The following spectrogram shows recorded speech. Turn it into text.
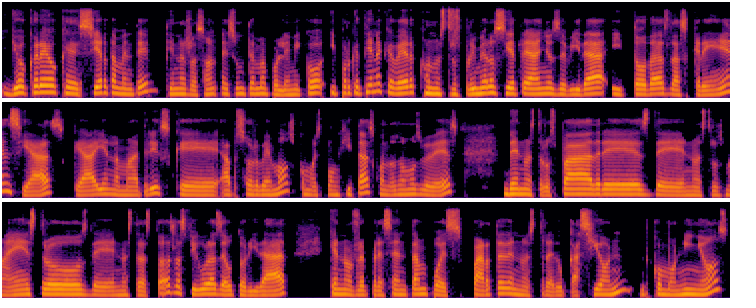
Yo creo que ciertamente tienes razón, es un tema polémico y porque tiene que ver con nuestros primeros siete años de vida y todas las creencias que hay en la Matrix que absorbemos como esponjitas cuando somos bebés de nuestros padres, de nuestros maestros, de nuestras todas las figuras de autoridad que nos representan pues parte de nuestra educación como niños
